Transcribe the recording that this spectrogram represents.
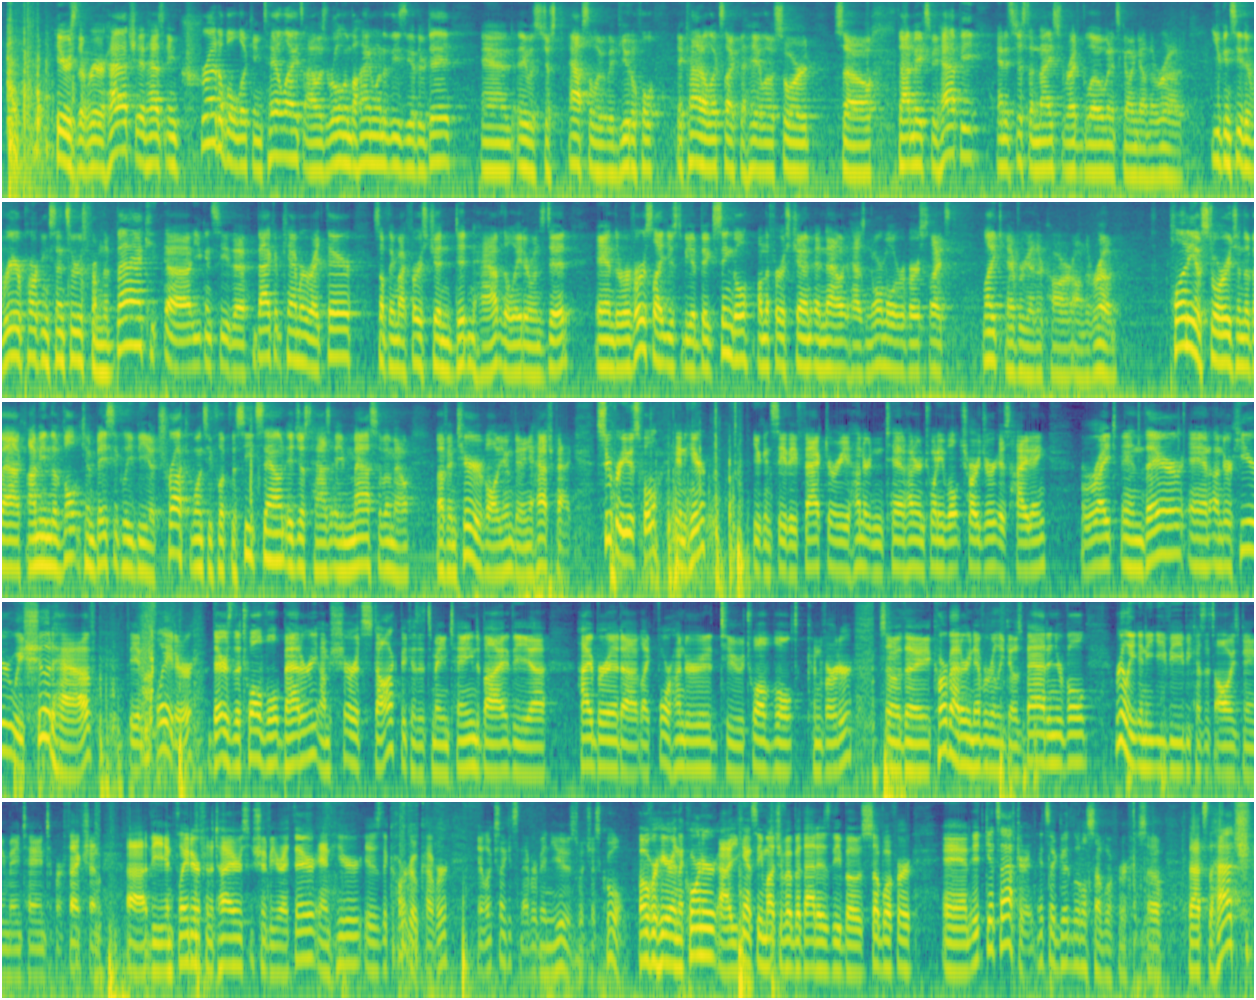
Here's the rear hatch. It has incredible looking taillights. I was rolling behind one of these the other day and it was just absolutely beautiful. It kind of looks like the Halo sword, so that makes me happy, and it's just a nice red glow when it's going down the road. You can see the rear parking sensors from the back. Uh, you can see the backup camera right there, something my first gen didn't have, the later ones did. And the reverse light used to be a big single on the first gen, and now it has normal reverse lights like every other car on the road. Plenty of storage in the back. I mean, the Volt can basically be a truck once you flip the seats down. It just has a massive amount of interior volume being a hatchback. Super useful in here. You can see the factory 110, 120 volt charger is hiding right in there. And under here, we should have the inflator. There's the 12 volt battery. I'm sure it's stock because it's maintained by the uh, hybrid uh, like 400 to 12 volt converter. So the car battery never really goes bad in your Volt really any EV because it's always being maintained to perfection. Uh, the inflator for the tires should be right there, and here is the cargo cover. It looks like it's never been used, which is cool. Over here in the corner, uh, you can't see much of it, but that is the Bose subwoofer, and it gets after it. It's a good little subwoofer. So that's the hatch.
